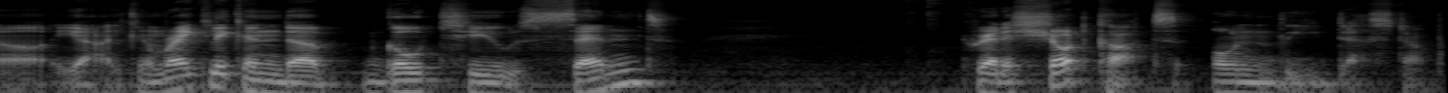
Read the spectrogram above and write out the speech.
uh, yeah you can right click and uh, go to send. Create a shortcut on the desktop.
